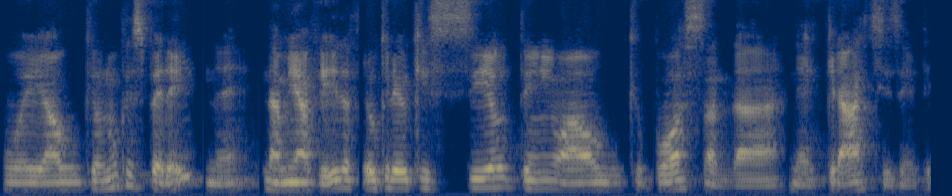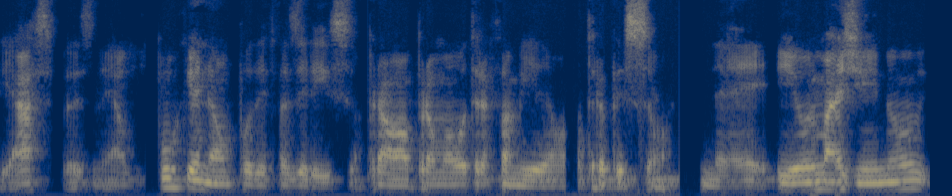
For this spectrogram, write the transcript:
foi algo que eu nunca esperei, né, na minha vida. Eu creio que se eu tenho algo que eu possa dar, né, grátis, entre aspas, né, por que não poder fazer isso para uma outra família, uma outra pessoa, né? E eu imagino,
